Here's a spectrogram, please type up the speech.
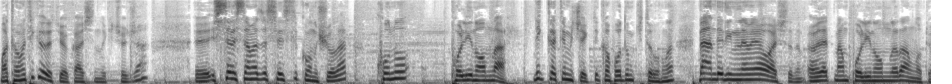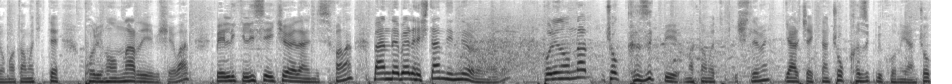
Matematik öğretiyor karşısındaki çocuğa. Ee, ister istemez de sesli konuşuyorlar. Konu polinomlar. Dikkatimi çekti kapadım kitabımı. Ben de dinlemeye başladım. Öğretmen polinomları anlatıyor. Matematikte polinomlar diye bir şey var. Belli ki lise 2 öğrencisi falan. Ben de beleşten dinliyorum öyle. Polinomlar çok kazık bir matematik işlemi. Gerçekten çok kazık bir konu yani. Çok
